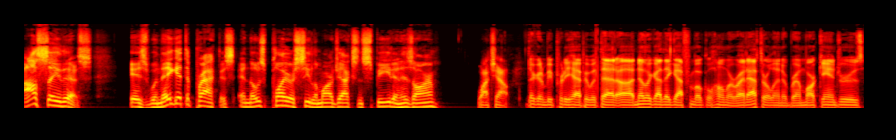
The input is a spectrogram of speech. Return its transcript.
I'll say this: is when they get to practice and those players see Lamar Jackson's speed and his arm, watch out they're going to be pretty happy with that. Uh, another guy they got from Oklahoma right after Orlando Brown, Mark Andrews,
